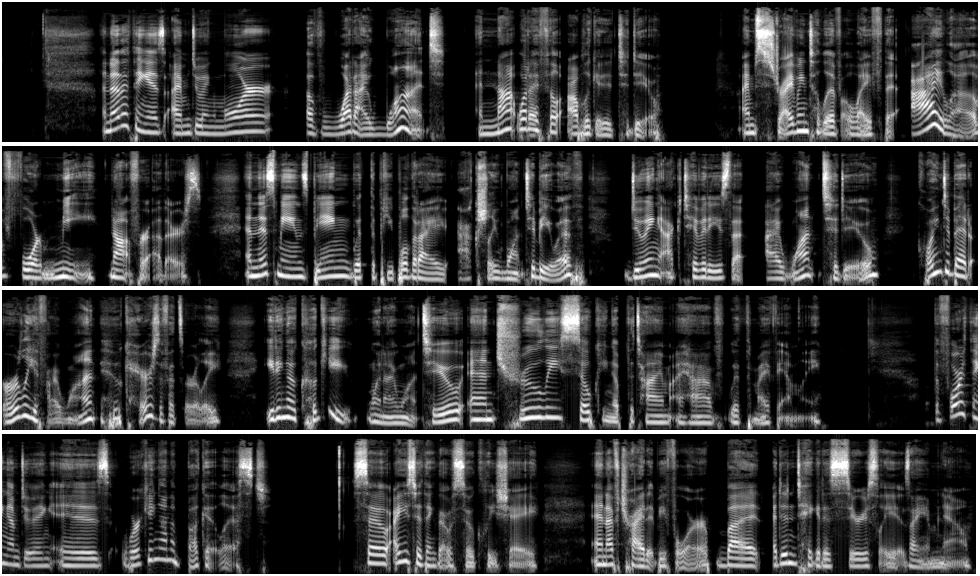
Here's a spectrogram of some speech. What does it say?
Another thing is, I'm doing more of what I want and not what I feel obligated to do. I'm striving to live a life that I love for me, not for others. And this means being with the people that I actually want to be with, doing activities that I want to do, going to bed early if I want. Who cares if it's early? Eating a cookie when I want to, and truly soaking up the time I have with my family. The fourth thing I'm doing is working on a bucket list. So I used to think that was so cliche, and I've tried it before, but I didn't take it as seriously as I am now.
